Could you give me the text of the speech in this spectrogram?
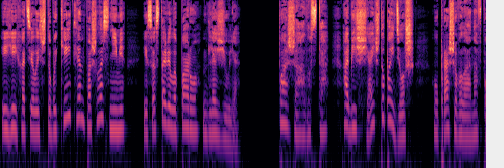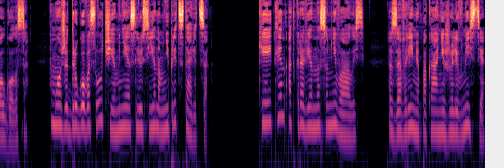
и ей хотелось, чтобы Кейтлин пошла с ними и составила пару для Жюля. «Пожалуйста, обещай, что пойдешь», — упрашивала она в полголоса. Может, другого случая мне с Люсьеном не представится». Кейтлин откровенно сомневалась. За время, пока они жили вместе,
